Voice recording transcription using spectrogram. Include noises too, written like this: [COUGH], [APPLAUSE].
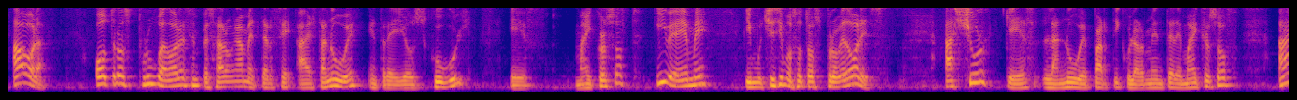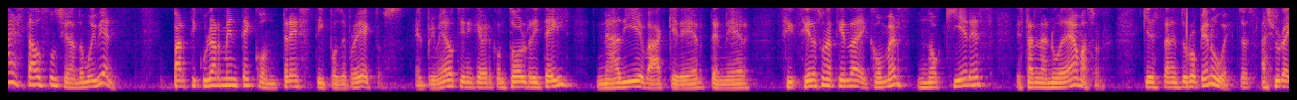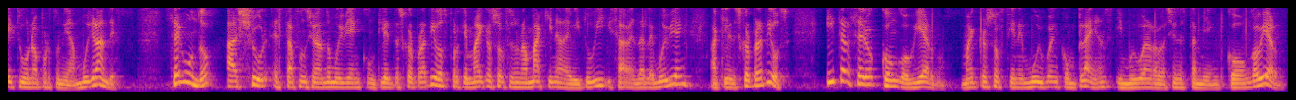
Ahora, otros jugadores empezaron a meterse a esta nube, entre ellos Google, eh, Microsoft, IBM y muchísimos otros proveedores. Azure, que es la nube particularmente de Microsoft, ha estado funcionando muy bien, particularmente con tres tipos de proyectos. El primero tiene que ver con todo el retail. Nadie va a querer tener, si, si eres una tienda de e-commerce, no quieres estar en la nube de Amazon, quieres estar en tu propia nube. Entonces Azure ahí tuvo una oportunidad muy grande. Segundo, Azure está funcionando muy bien con clientes corporativos porque Microsoft es una máquina de B2B y sabe venderle muy bien a clientes corporativos. Y tercero, con gobierno. Microsoft tiene muy buen compliance y muy buenas relaciones también con gobierno.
